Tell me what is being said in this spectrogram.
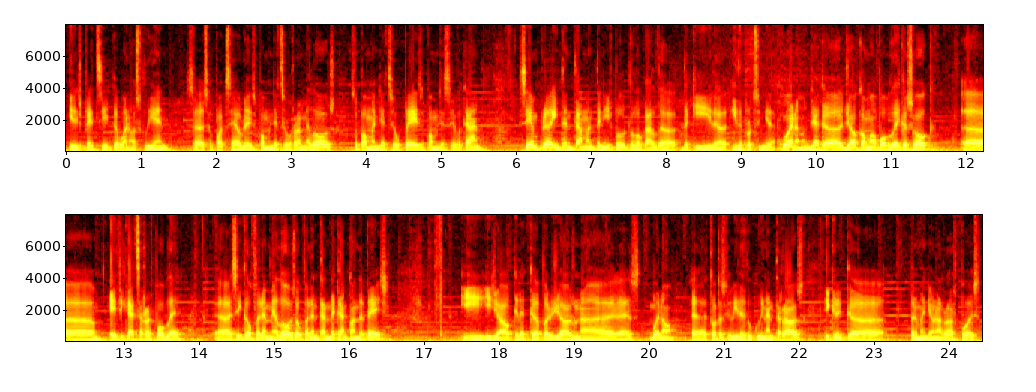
i després sí que bueno, el client se, se pot seure, se pot menjar el seu arròs melós, se pot menjar el seu peix, se pot menjar el seu vacant, sempre intentar mantenir el producte local d'aquí i, de, proximitat. Bueno, ja que jo com a pobler que sóc, eh, he ficat l'arròs pobler, eh, sí que el farem melós, el farem tant de can com de peix, i, i jo crec que per jo és una... És, bueno, eh, tota la vida de cuinant arròs i crec que per menjar un arròs pues,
